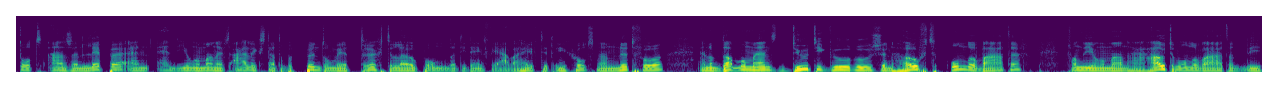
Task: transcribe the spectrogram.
tot aan zijn lippen. En, en die jonge man heeft eigenlijk staat op het punt om weer terug te lopen. Omdat hij denkt van ja, waar heeft dit in godsnaam nut voor? En op dat moment duwt die guru zijn hoofd onder water van die jonge man. Hij houdt hem onder water. Die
